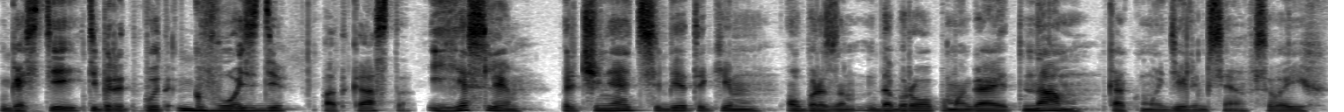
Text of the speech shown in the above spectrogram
гостей. Теперь это будет гвозди подкаста. И если причинять себе таким образом добро помогает нам, как мы делимся в своих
